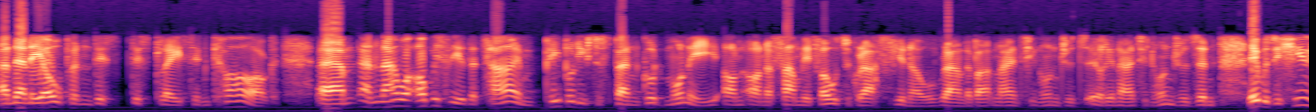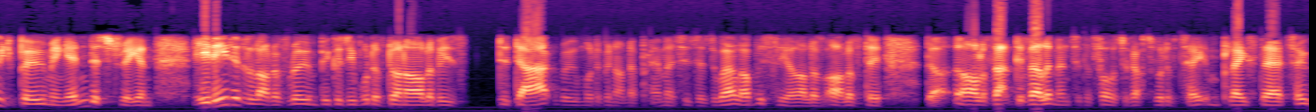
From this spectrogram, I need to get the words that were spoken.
and then he opened this this place in Cork. Um, and now, obviously, at the time, people used to spend good money on on a family photograph. You know, around about 1900s, early 1900s, and it was a huge booming industry. And he needed a lot of room because he would have done all of his the dark room would have been on the premises as well. Obviously, all of all of the, the all of that development of the photographs would have taken place there too.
